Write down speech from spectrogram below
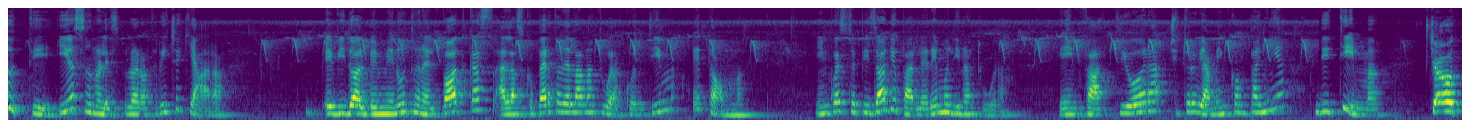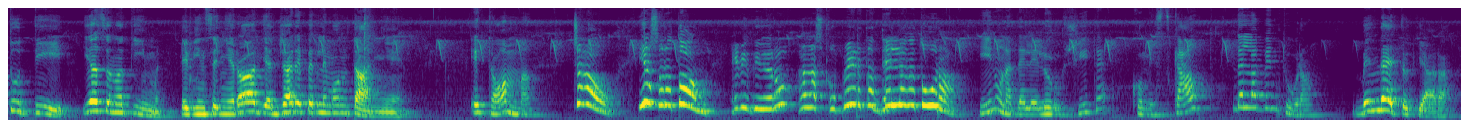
tutti, io sono l'esploratrice Chiara e vi do il benvenuto nel podcast alla scoperta della natura con Tim e Tom. In questo episodio parleremo di natura e infatti ora ci troviamo in compagnia di Tim. Ciao a tutti, io sono Tim e vi insegnerò a viaggiare per le montagne. E Tom, Ciao, io sono Tom e vi guiderò alla scoperta della natura. in una delle loro uscite come scout dell'avventura. Ben detto Chiara,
